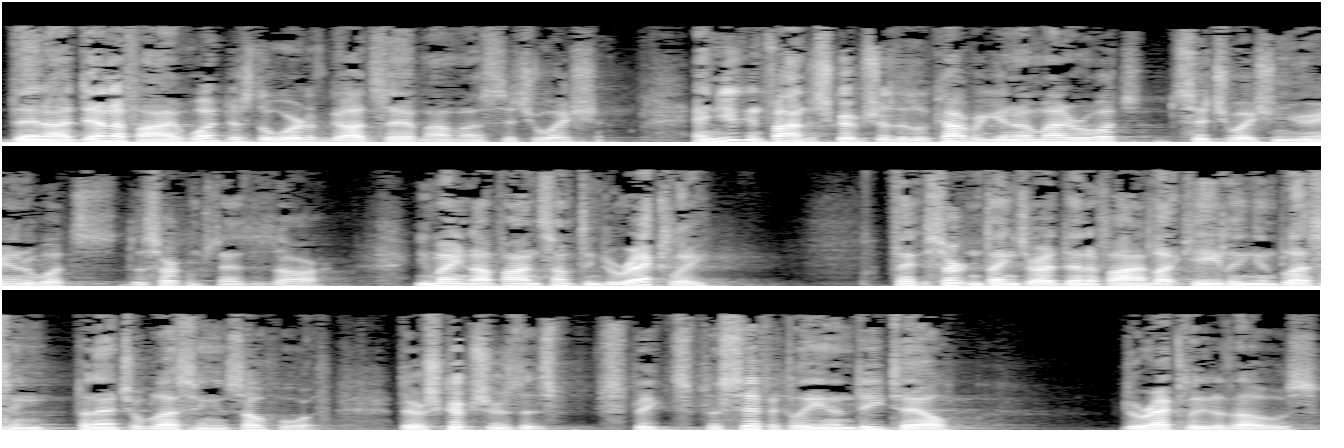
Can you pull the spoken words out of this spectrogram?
then identify what does the Word of God say about my situation. And you can find a scripture that'll cover you no matter what situation you're in or what the circumstances are. You may not find something directly. Th- certain things are identified like healing and blessing, financial blessing and so forth. There are scriptures that speak specifically in detail directly to those.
